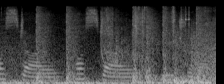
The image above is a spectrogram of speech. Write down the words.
Hostile, hostile, neutralized.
